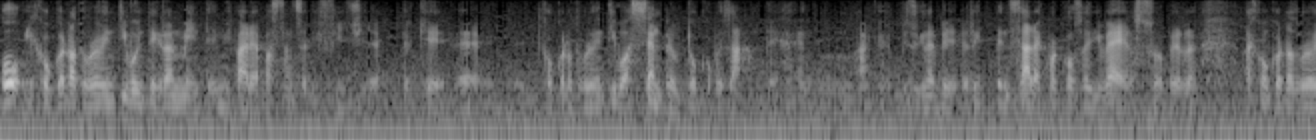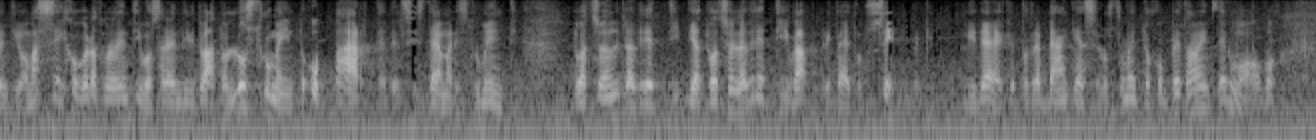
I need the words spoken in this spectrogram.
o il concordato preventivo integralmente, mi pare abbastanza difficile perché eh, il concordato preventivo ha sempre un tocco pesante, eh, anche, bisognerebbe ripensare a qualcosa di diverso per, al concordato preventivo, ma se il concordato preventivo sarà individuato lo strumento o parte del sistema di strumenti di attuazione della direttiva, di attuazione della direttiva ripeto, se, perché l'idea è che potrebbe anche essere uno strumento completamente nuovo,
